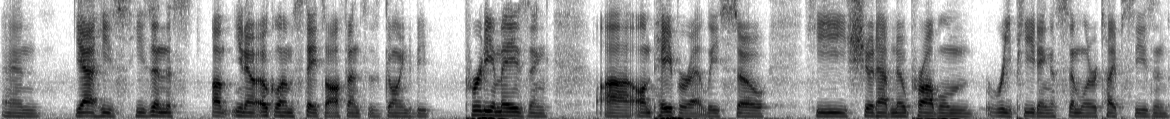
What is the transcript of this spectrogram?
and yeah, he's he's in this. Um, you know, Oklahoma State's offense is going to be pretty amazing uh, on paper, at least. So he should have no problem repeating a similar type of season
